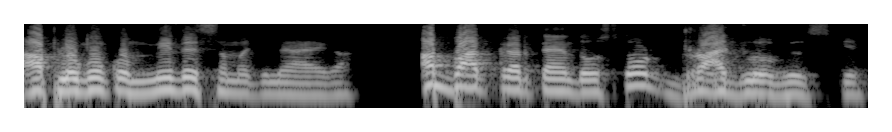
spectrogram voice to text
आप लोगों को उम्मीद समझ में आएगा। अब बात करते हैं दोस्तों ड्राई ग्लोबल्स की।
